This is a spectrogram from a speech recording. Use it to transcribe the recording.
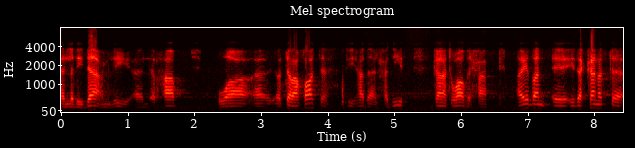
الذي داعم للإرهاب واعترافاته في هذا الحديث كانت واضحة. أيضا آه، إذا كانت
